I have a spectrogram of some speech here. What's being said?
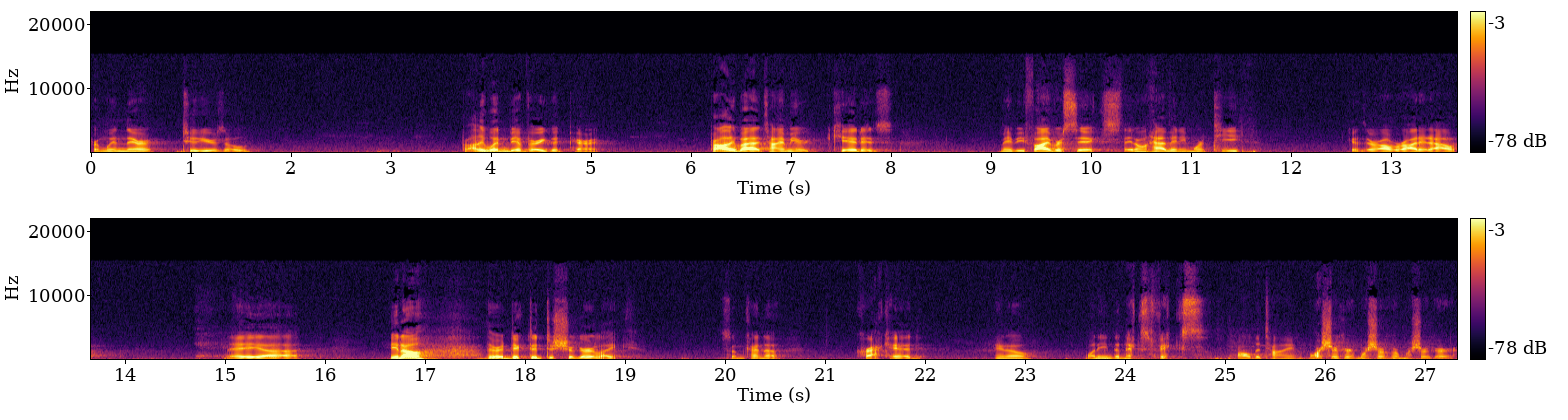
from when they're two years old, probably wouldn't be a very good parent. Probably by the time your kid is maybe five or six, they don't have any more teeth because they're all rotted out. They, uh, you know, they're addicted to sugar like some kind of crackhead, you know, wanting the next fix all the time. More sugar, more sugar, more sugar,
